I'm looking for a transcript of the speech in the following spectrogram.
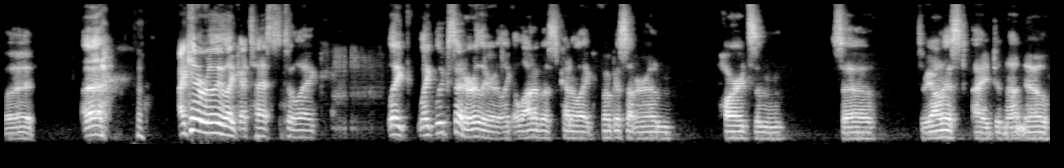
but uh, I can't really like attest to like, like like Luke said earlier. Like a lot of us kind of like focus on our own parts, and so to be honest, I did not know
